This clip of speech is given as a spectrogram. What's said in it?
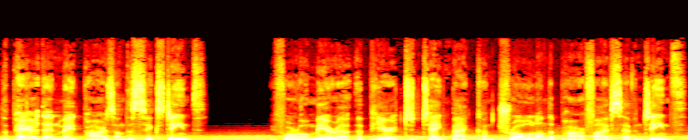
The pair then made pars on the 16th, before O'Meara appeared to take back control on the par 5 17th.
